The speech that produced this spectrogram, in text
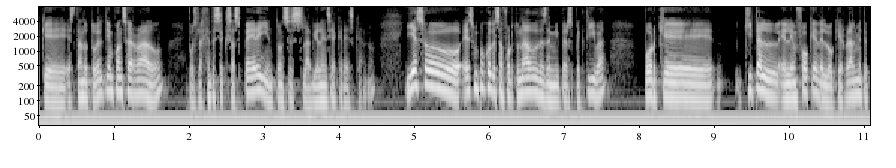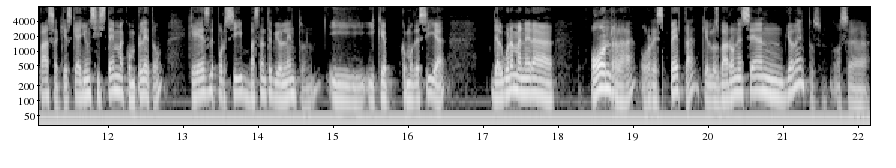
que estando todo el tiempo encerrado, pues la gente se exaspere y entonces la violencia crezca, ¿no? Y eso es un poco desafortunado desde mi perspectiva, porque quita el, enfoque de lo que realmente pasa, que es que hay un sistema completo que es de por sí bastante violento y que, como decía, de alguna manera honra o respeta que los varones sean violentos. O sea,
